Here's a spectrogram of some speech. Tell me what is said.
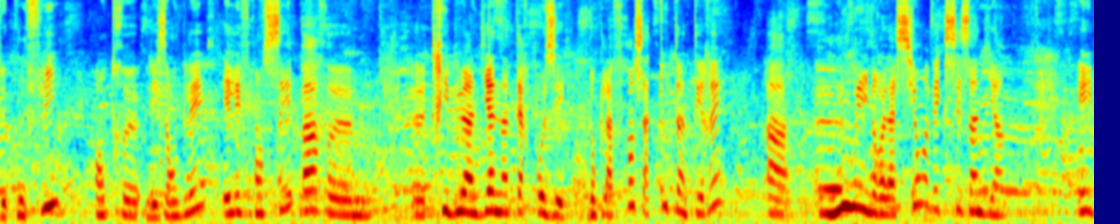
de conflit entre les Anglais et les Français par tribus indiennes interposées. Donc la France a tout intérêt à nouer une relation avec ces Indiens. Et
